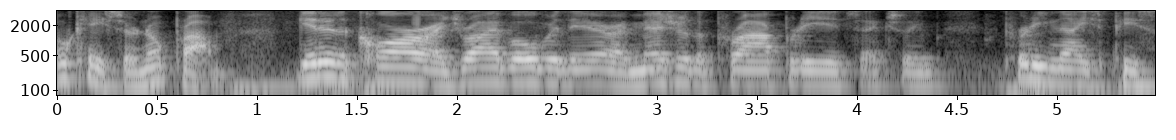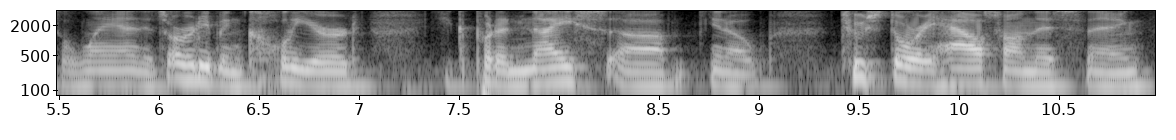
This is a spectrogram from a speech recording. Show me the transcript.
okay, sir, no problem. Get in the car. I drive over there. I measure the property. It's actually pretty nice piece of land. It's already been cleared. You could put a nice, uh, you know, two-story house on this thing.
